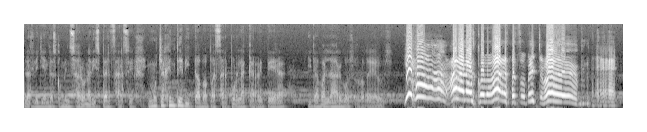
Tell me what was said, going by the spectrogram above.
Las leyendas comenzaron a dispersarse y mucha gente evitaba pasar por la carretera y daba largos rodeos. ¡Hija! ¡Háganos color a su pinche madre!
